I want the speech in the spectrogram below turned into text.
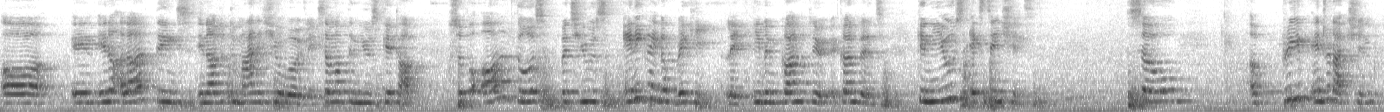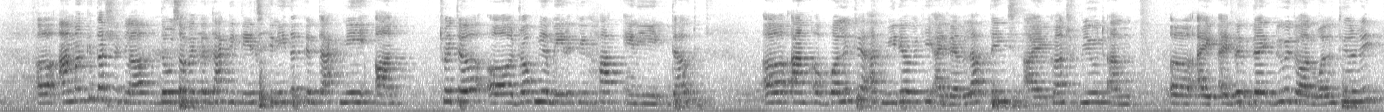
or in, you know, a lot of things in order to manage your work. Like some of them use GitHub. So for all of those which use any kind of wiki, like even Conflu Confluence, can use extensions. So a brief introduction. Uh, I'm Ankita Shukla. Those are my contact details. You can either contact me on Twitter or drop me a mail if you have any doubt. Uh, I'm a volunteer at MediaWiki. I develop things, I contribute, I'm, uh, I, I do it all voluntarily.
